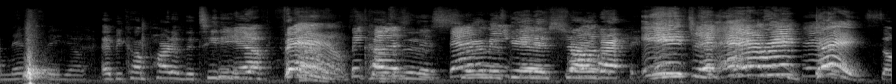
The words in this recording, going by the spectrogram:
our next video. and become part of the TDF fam. Because the family is getting stronger each and every day. So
